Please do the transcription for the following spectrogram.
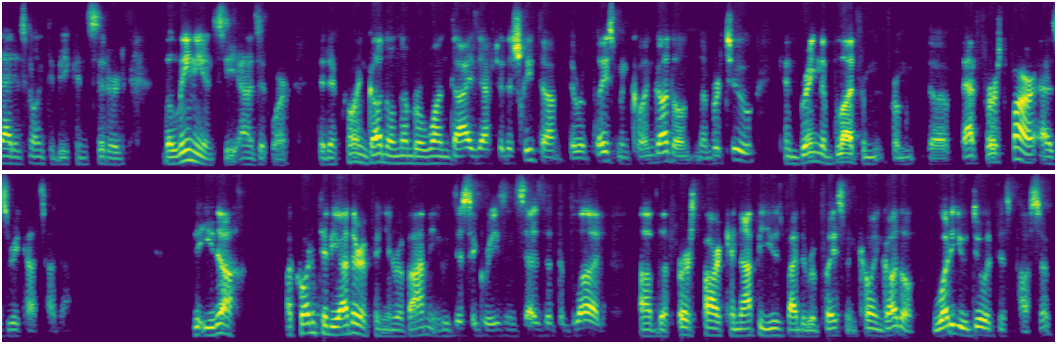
that is going to be considered the leniency, as it were that if Kohen Gadol number one dies after the Shechita, the replacement Kohen Gadol number two can bring the blood from, from the, that first part as Rikat Sada. The Idach, according to the other opinion, Rav Ami, who disagrees and says that the blood of the first part cannot be used by the replacement Kohen Gadol, what do you do with this pasuk?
